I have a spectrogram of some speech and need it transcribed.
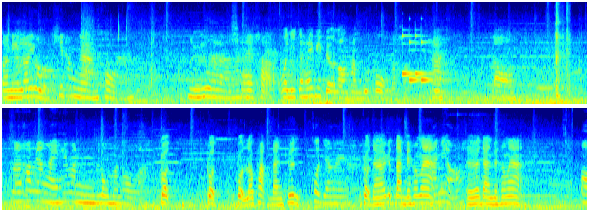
ตอนนี้เราอยู่ที่ทำงานของน้องยูแล้วใช่ค่ะ วันนี้จะให้บีเบลลองทำลูกโป่งนะคะ อะ ลองแล้วทำยังไงให้มันลงมาลงอะกด กด กดแล้วผลักดันขึ้น กดยังไงอะกดนะดันไปข้างหน้า อันนี้เหรอ เออ ดันไปข้างหน้า อ๋อ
